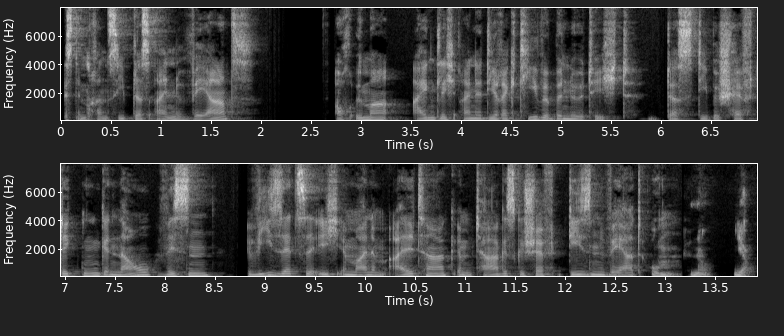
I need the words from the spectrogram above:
ist im Prinzip, dass ein Wert auch immer eigentlich eine Direktive benötigt, dass die Beschäftigten genau wissen, wie setze ich in meinem Alltag, im Tagesgeschäft diesen Wert um. Genau, ja.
